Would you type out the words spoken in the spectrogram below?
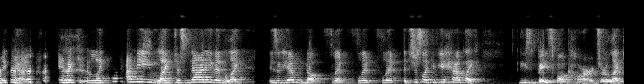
it again. And I can like I mean like just not even like is it him? Nope, flip, flip, flip. It's just like if you had like these baseball cards or like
